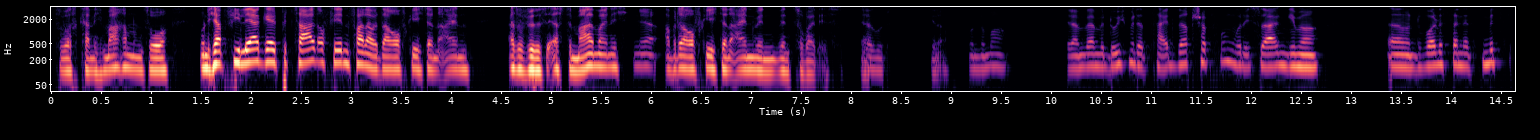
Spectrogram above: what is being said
sowas kann ich machen und so. Und ich habe viel Lehrgeld bezahlt auf jeden Fall, aber darauf gehe ich dann ein. Also für das erste Mal meine ich. Ja. Aber darauf gehe ich dann ein, wenn es soweit ist. Ja, Ja. gut. genau. Wunderbar. Ja, dann wären wir durch mit der Zeitwertschöpfung, würde ich sagen. Gehen wir. Äh, du wolltest dann jetzt mit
